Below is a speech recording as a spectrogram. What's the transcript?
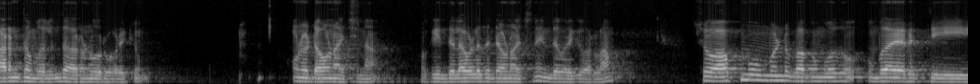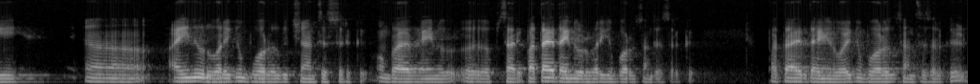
அறநூற்றம்பதுலேருந்து அறநூறு வரைக்கும். ஒன்று டவுன் ஆச்சுன்னா ஓகே இந்த லெவலில் தான் டவுன் ஆச்சுன்னா இந்த வரைக்கும் வரலாம். ஸோ அப் மூமெண்ட்டு பார்க்கும்போது ஒம்பதாயிரத்தி ஐநூறு வரைக்கும் போகிறதுக்கு சான்சஸ் இருக்குது ஒம்பதாயிரத்தி ஐநூறு சாரி பத்தாயிரத்தி ஐநூறு வரைக்கும் போகிறதுக்கு சான்சஸ் இருக்குது பத்தாயிரத்தி ஐநூறு வரைக்கும் போகிறதுக்கு சான்சஸ் இருக்குது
